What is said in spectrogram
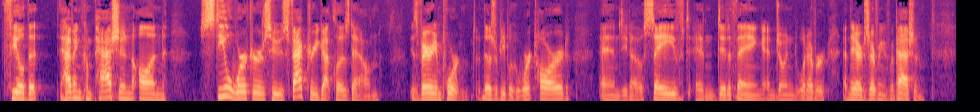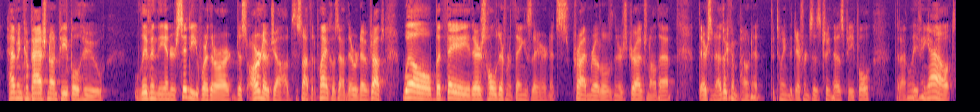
feel that having compassion on steel workers whose factory got closed down is very important. And those are people who worked hard and you know saved and did a thing and joined whatever, and they are deserving of compassion. Having compassion on people who live in the inner city where there are just are no jobs. It's not that the plant closed down; there were no jobs. Well, but they there's whole different things there, and it's crime riddled, and there's drugs and all that. There's another component between the differences between those people that I'm leaving out,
